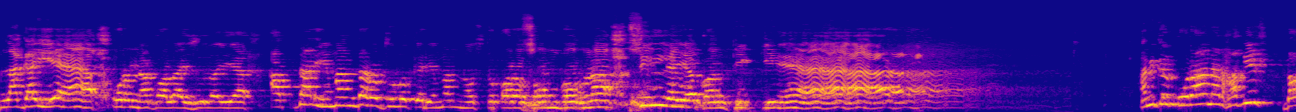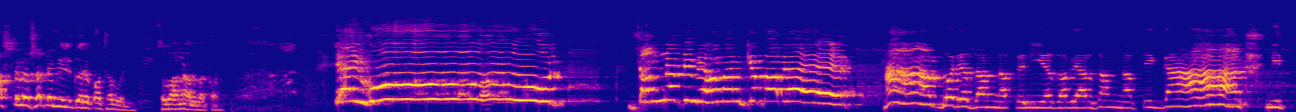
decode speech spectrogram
লাগাইয়া গলায় ঝুলাইয়া, আপনার ইমানদার যুবকের ইমান নষ্ট করা সম্ভব না। চিনলে এখন ঠিক কিনে? আমি কেউ কোরআন আর হাদিস বাস্তবের সাথে মিল করে কথা বলি সোহান আল্লাহ। এই গুণ জান্নাতি মেহমানকে পাবে। হাত ধরে জান্নাতে নিয়ে যাবে আর জান্নাতি গান নিত্য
